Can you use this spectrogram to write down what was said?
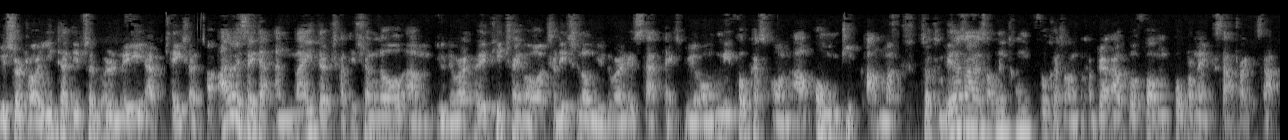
research or interdisciplinary application. I would say that unlike the traditional um, university teaching or traditional university settings, we only focus on our own department. So computer science only focus on computer algorithm, programming, etc., etc.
